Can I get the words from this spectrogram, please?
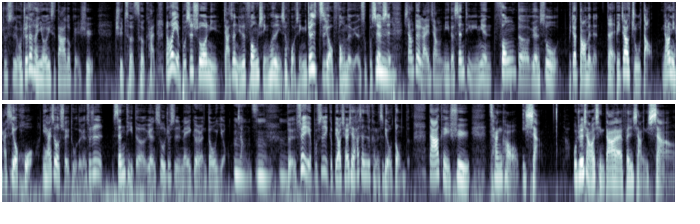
就是我觉得很有意思，大家都可以去。去测测看，然后也不是说你假设你是风型或者你是火型，你就是只有风的元素，不是，而是相对来讲，你的身体里面风的元素比较 dominant，对，比较主导。然后你还是有火，你还是有水土的元素，就是身体的元素，就是每一个人都有这样子。嗯，嗯，对，所以也不是一个标签，而且它甚至可能是流动的，大家可以去参考一下。我觉得想要请大家来分享一下，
